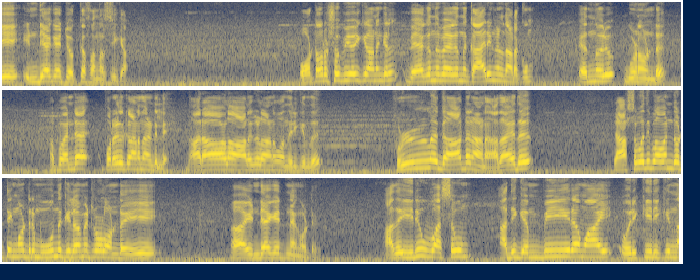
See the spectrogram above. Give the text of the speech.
ഈ ഇന്ത്യ ഗേറ്റും ഒക്കെ സന്ദർശിക്കാം. ഓട്ടോറിക്ഷ ഉപയോഗിക്കുകയാണെങ്കിൽ വേഗന്ന് വേഗന്ന് കാര്യങ്ങൾ നടക്കും എന്നൊരു ഗുണമുണ്ട്. അപ്പോൾ എന്റെ പുറകിൽ കാണുന്ന കണ്ടില്ലേ? ധാരാളം ആളുകളാണ് വന്നിരിക്കുന്നത്. ഫുള്ള് ഗാർഡനാണ് അതായത് രാഷ്ട്രപതി ഭവൻ തൊട്ട് ഇങ്ങോട്ടൊരു മൂന്ന് കിലോമീറ്ററോളം ഉണ്ട് ഈ ഇന്ത്യ ഗേറ്റിന് അങ്ങോട്ട്. അത് ഇരുവശവും അതിഗംഭീരമായി ഒരുക്കിയിരിക്കുന്ന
